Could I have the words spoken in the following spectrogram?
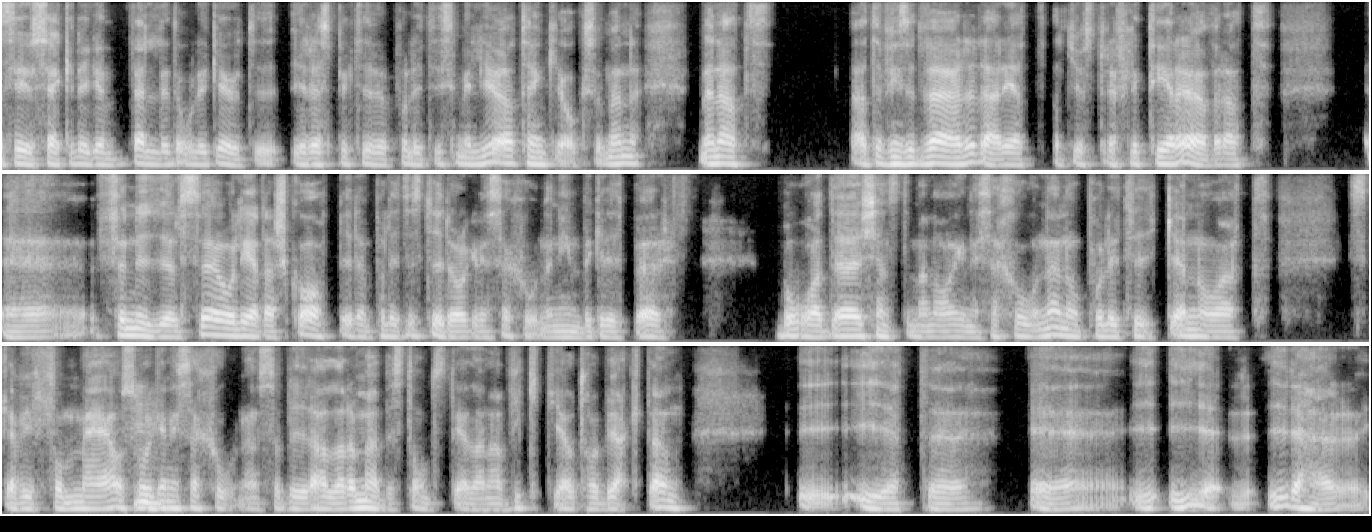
ser ju säkerligen väldigt olika ut i, i respektive politisk miljö, tänker jag också. Men, men att, att det finns ett värde där i att, att just reflektera över att eh, förnyelse och ledarskap i den politiskt styrda organisationen inbegriper både tjänstemannaorganisationen och politiken och att ska vi få med oss mm. organisationen så blir alla de här beståndsdelarna viktiga att ta i beaktan i, i ett eh, Eh, i, i, i det här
